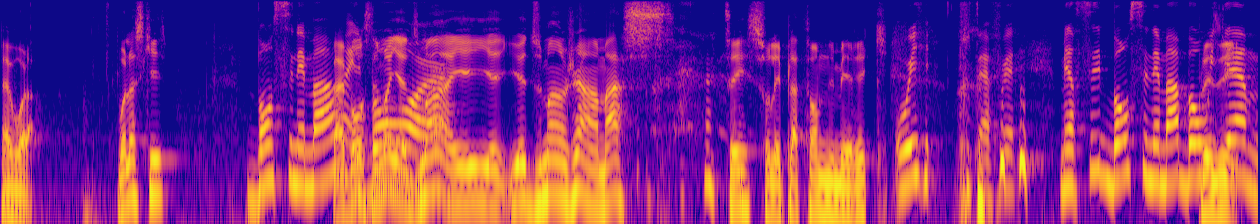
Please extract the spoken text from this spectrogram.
Ben voilà. Voilà ce qui est. Bon cinéma. Ben bon, sinon, il y, a du euh, y a manger en masse sur les plateformes numériques. Oui, tout à fait. Merci. Bon cinéma, bon week-end.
